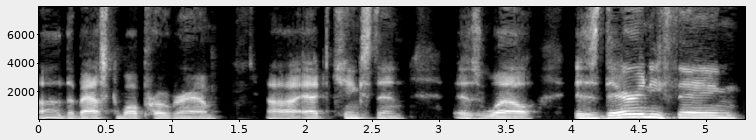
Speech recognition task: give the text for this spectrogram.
uh, the basketball program uh, at Kingston as well. Is there anything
